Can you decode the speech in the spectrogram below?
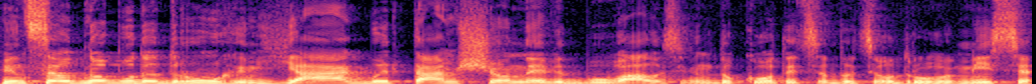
Він все одно буде другим, як би там що не відбувалося. Він докотиться до цього другого місця.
